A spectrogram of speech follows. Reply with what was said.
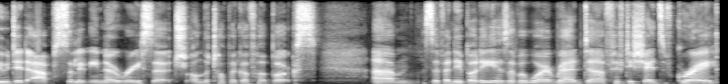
who did absolutely no research on the topic of her books. Um, so if anybody has ever read uh, Fifty Shades of Grey,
